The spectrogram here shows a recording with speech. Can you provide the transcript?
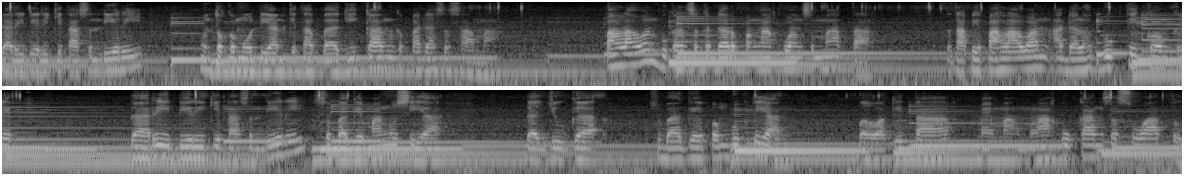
dari diri kita sendiri untuk kemudian kita bagikan kepada sesama. Pahlawan bukan sekedar pengakuan semata, tetapi pahlawan adalah bukti konkret dari diri kita sendiri sebagai manusia dan juga sebagai pembuktian bahwa kita memang melakukan sesuatu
